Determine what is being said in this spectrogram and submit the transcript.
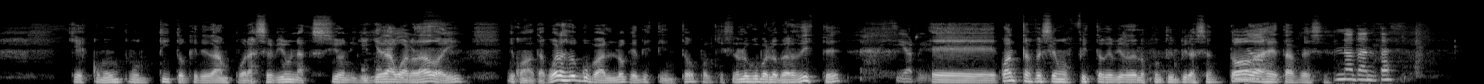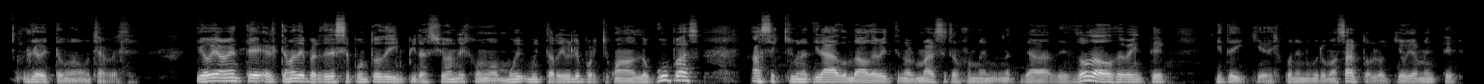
que es como un puntito que te dan por hacer bien una acción y que queda guardado ahí. Y cuando te acuerdas de ocuparlo, que es distinto, porque si no lo ocupas lo perdiste. Sí, horrible. Eh, ¿Cuántas veces hemos visto que pierden los puntos de inspiración? Todas estas veces. No tantas. Yo he visto muchas veces. Y obviamente el tema de perder ese punto de inspiración es como muy, muy terrible porque cuando lo ocupas, haces que una tirada de un dado de 20 normal se transforme en una tirada de dos dados de 20 y te quedes con el número más alto, lo que obviamente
